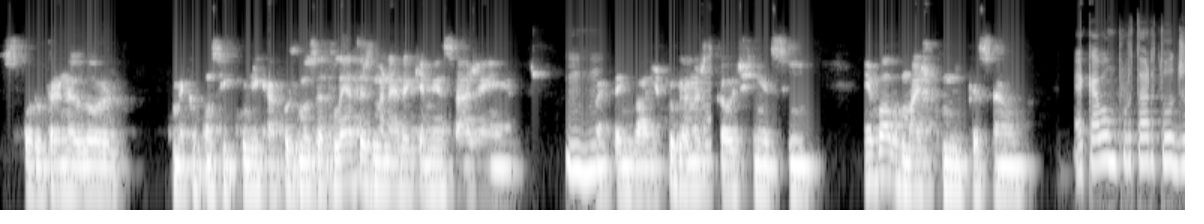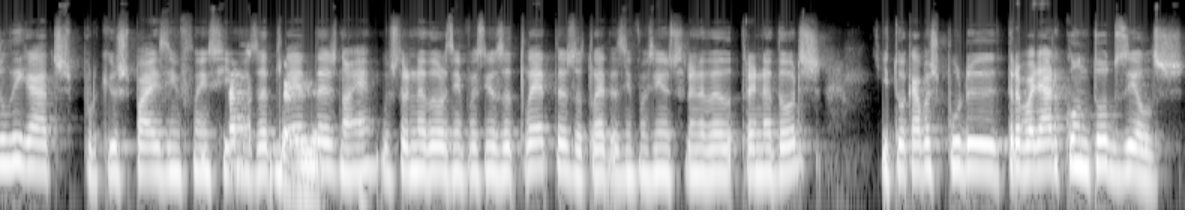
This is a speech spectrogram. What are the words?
se for o treinador, como é que eu consigo comunicar com os meus atletas de maneira que a mensagem entre. Uhum. É tenho vários programas de coaching assim, envolve mais comunicação. Acabam por estar todos ligados, porque os pais influenciam os atletas, não é? Os treinadores influenciam os atletas, os atletas influenciam os treinadores e tu acabas por eh, trabalhar com todos eles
